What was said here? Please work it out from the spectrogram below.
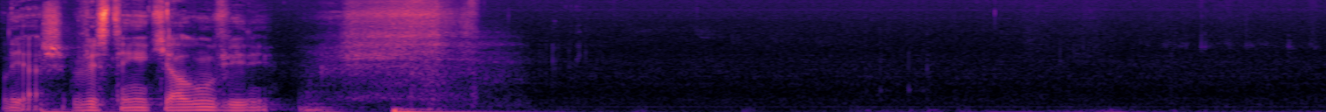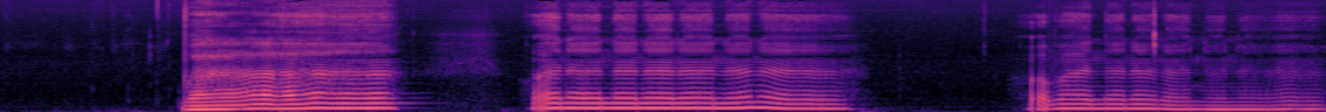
Aliás, ver se tem aqui algum vídeo. Wá, na, na, na, na, na, na, na, na, na, na.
